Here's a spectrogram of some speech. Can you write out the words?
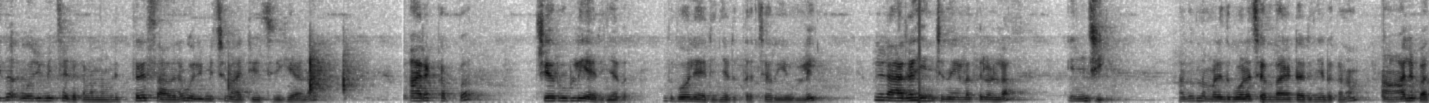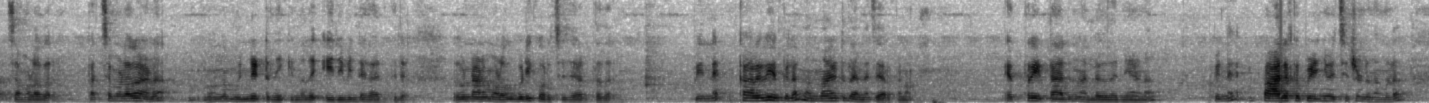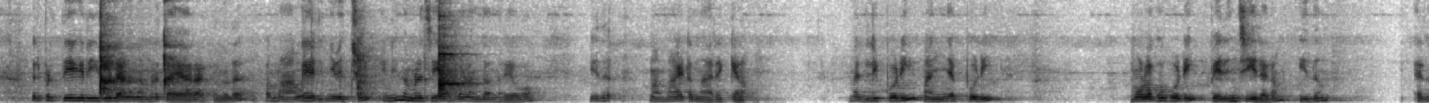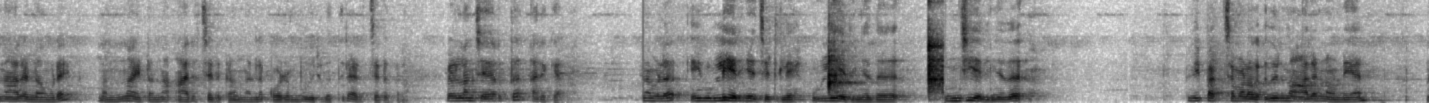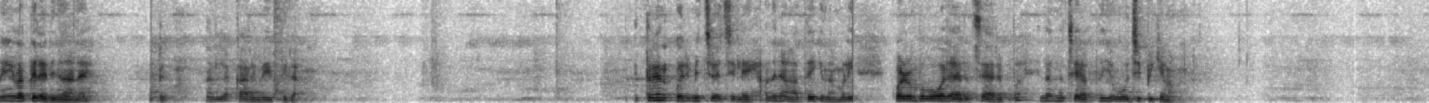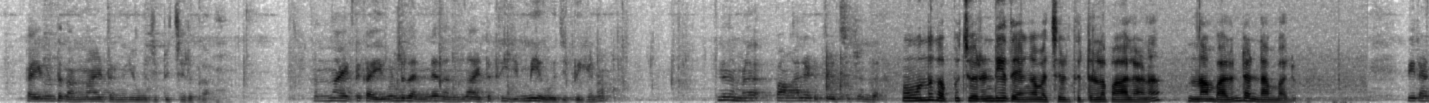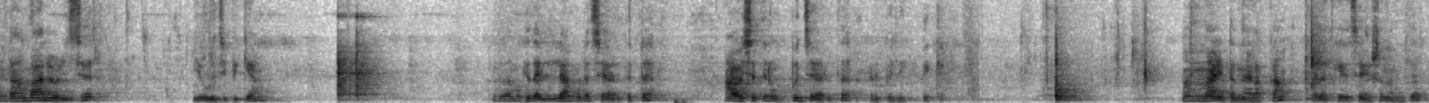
ഇത് ഒരുമിച്ചെടുക്കണം. നമ്മൾ ഇത്രയും സാധനം ഒരുമിച്ച് മാറ്റി വെച്ചിരിക്കുകയാണ്. അര കപ്പ് ചെറുള്ളി അരിഞ്ഞത്. ഇതുപോലെ അരിഞ്ഞെടുത്ത ചെറിയ ഉള്ളി. പിന്നെ ഒരു അര ഇഞ്ച് നീളത്തിലുള്ള ഇഞ്ചി. അത് നമ്മൾ ഇതുപോലെ ചെറുതായിട്ട് അരിഞ്ഞെടുക്കണം. നാല് പച്ചമുളക്. പച്ചമുളകാണ് ഒന്ന് മുന്നിട്ട് നിൽക്കുന്നത് എരിവിന്റെ കാര്യത്തിൽ. അതുകൊണ്ടാണ് മുളക് പൊടി കുറച്ച് ചേർത്തത്. പിന്നെ കറിവേപ്പില നന്നായിട്ട് തന്നെ ചേർക്കണം. എത്ര ഇട്ടാലും നല്ലത് തന്നെയാണ്. പിന്നെ പാലൊക്കെ പിഴിഞ്ഞ് വെച്ചിട്ടുണ്ട് നമ്മൾ. ഒരു പ്രത്യേക രീതിയിലാണ് നമ്മൾ തയ്യാറാക്കുന്നത്. അപ്പം മാങ്ങ അരിഞ്ഞ് വെച്ചു. ഇനി നമ്മൾ ചെയ്യാൻ പോകുന്നത് എന്താണെന്നറിയാമോ ഇത് നന്നായിട്ടൊന്ന് അരയ്ക്കണം. മല്ലിപ്പൊടി മഞ്ഞൾപ്പൊടി മുളക് പൊടി പെരിഞ്ചീരകം ഇതും നാലെണ്ണവും കൂടെ നന്നായിട്ടൊന്ന് അരച്ചെടുക്കണം. നല്ല കുഴമ്പ് ഉരുവത്തിൽ അരച്ചെടുക്കണം. വെള്ളം ചേർത്ത് അരയ്ക്കാം. നമ്മൾ ഈ ഉള്ളി അരിഞ്ഞ് വെച്ചിട്ടില്ലേ? ഉള്ളി അരിഞ്ഞത് ഇഞ്ചി അരിഞ്ഞത് പിന്നെ ഈ പച്ചമുളക് ഇതൊരു നാലെണ്ണം ഉണ്ട് ഞാൻ. നീളത്തിൽ അരിഞ്ഞതാണേ. നല്ല കറിവേപ്പില. ഇത്രയും ഒരുമിച്ച് വെച്ചില്ലേ? അതിനകത്തേക്ക് നമ്മൾ ഈ കുഴമ്പ് പോലെ അരച്ച അരപ്പ് ഇതങ്ങ് ചേർത്ത് യോജിപ്പിക്കണം. കൈകൊണ്ട് നന്നായിട്ടങ്ങ് യോജിപ്പിച്ചെടുക്കാം. നന്നായിട്ട് കൈകൊണ്ട് തന്നെ നന്നായിട്ട് തിരുമ്മി യോജിപ്പിക്കണം. പിന്നെ നമ്മൾ പാലെടുത്ത് വെച്ചിട്ടുണ്ട്. മൂന്ന് കപ്പ് ചുരണ്ടിയ തേങ്ങ വെച്ചെടുത്തിട്ടുള്ള പാലാണ് ഒന്നാം പാലും രണ്ടാം പാലും. ഈ രണ്ടാം പാലൊഴിച്ച് യോജിപ്പിക്കാം. അത് നമുക്കിതെല്ലാം കൂടെ ചേർത്തിട്ട് ആവശ്യത്തിന് ഉപ്പും ചേർത്ത് അടുപ്പിലേക്ക് വയ്ക്കാം നന്നായിട്ടൊന്ന് ഇളക്കാം. ഇളക്കിയതിന് ശേഷം നമുക്ക്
